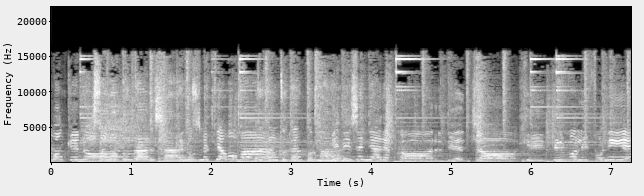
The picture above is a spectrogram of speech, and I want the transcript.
siamo anche noi. Solo contare sai Che non smettiamo mai. Da tanto tempo ormai. Di disegnare accordi e giochi Di polifonie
